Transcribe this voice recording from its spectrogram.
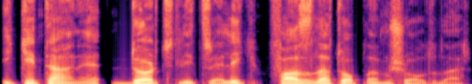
2 tane 4 litrelik fazla toplamış oldular.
